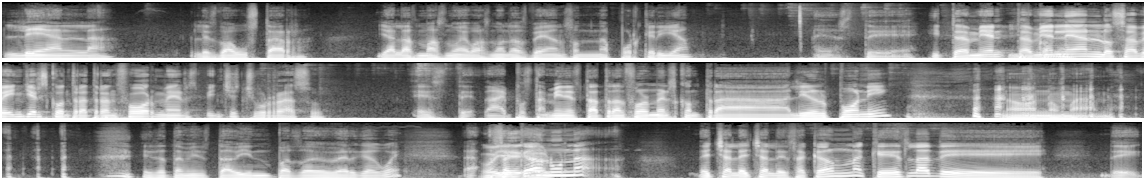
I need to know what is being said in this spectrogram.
léanla, les va a gustar. Ya las más nuevas no las vean, son una porquería. Este, Y también, Y también como- lean los Avengers contra Transformers, pinche churrazo. este, ay, pues también está Transformers contra Little Pony. No, no mames. Esa también está bien pasada de verga, güey. Ah, Oye, sacaron hab- una. Échale, échale. Sacaron una que es la de. de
